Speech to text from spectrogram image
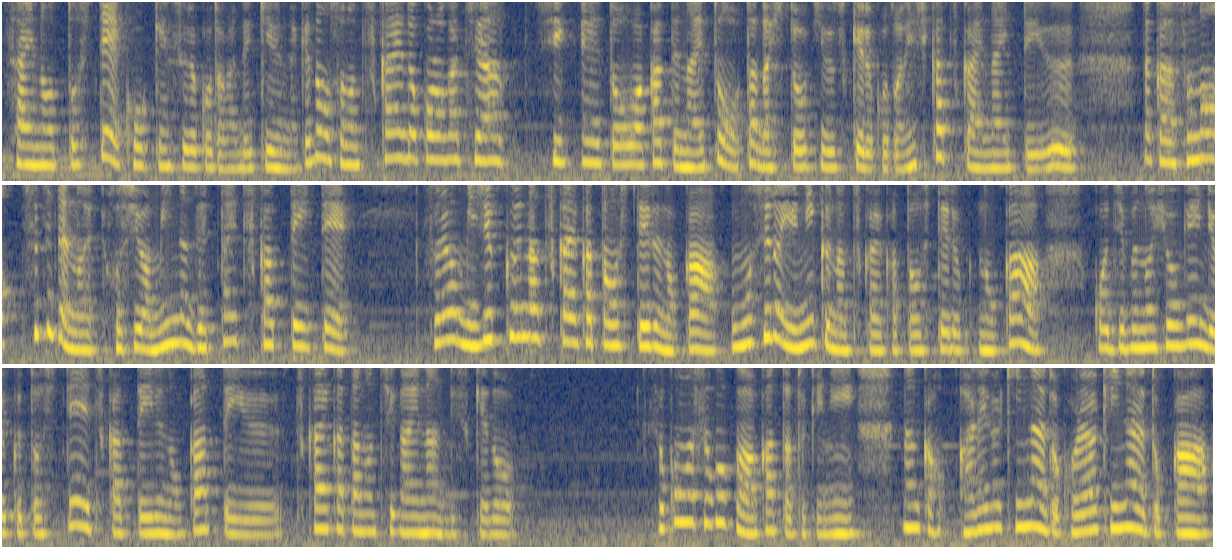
才能として貢献することができるんだけどその使いどころがちらし、えーと、分かってないとただ人を傷つけることにしか使えないっていう。だからその全ての星はみんな絶対使っていてそれを未熟な使い方をしているのか面白いユニークな使い方をしているのかこう自分の表現力として使っているのかっていう使い方の違いなんですけどそこもすごく分かった時になんかあれが気になるとこれが気になるとか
